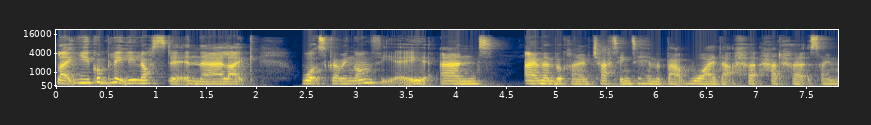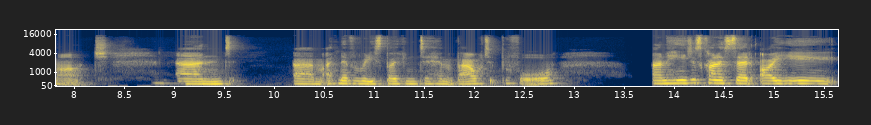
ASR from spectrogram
Like you completely lost it in there. Like what's going on for you? And i remember kind of chatting to him about why that hurt, had hurt so much. And um, I'd never really spoken to him about it before, and he just kind of said, "Are you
